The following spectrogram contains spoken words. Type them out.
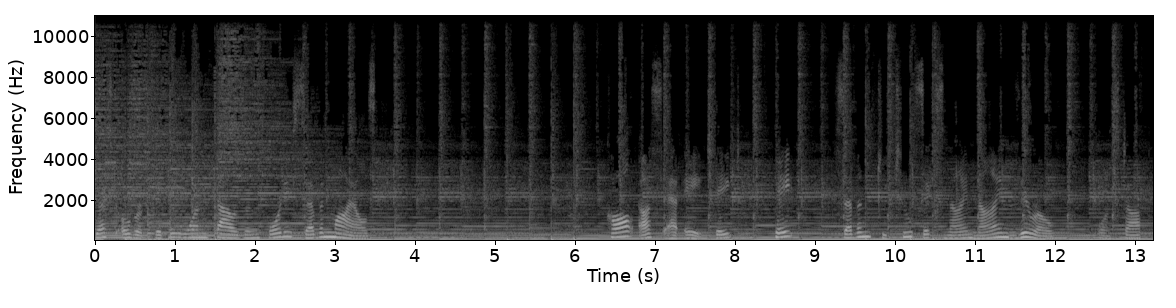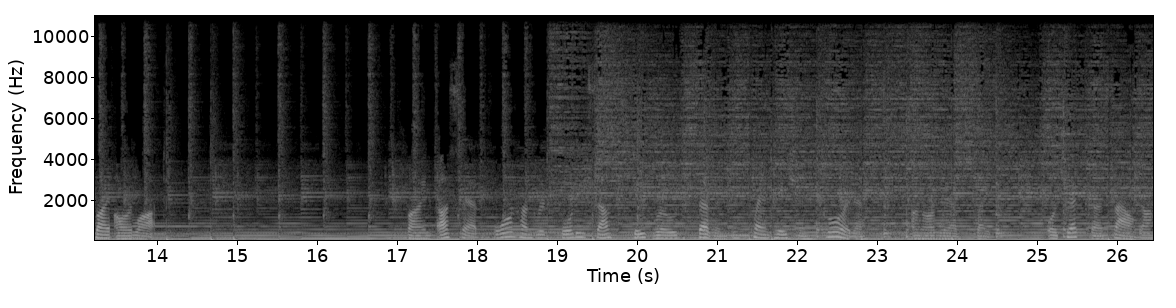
just over 51,047 miles. Call us at 888-722-6990 or stop by our lot. Find us at 440 South State Road 7 in Plantation, Florida on our website or check us out on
